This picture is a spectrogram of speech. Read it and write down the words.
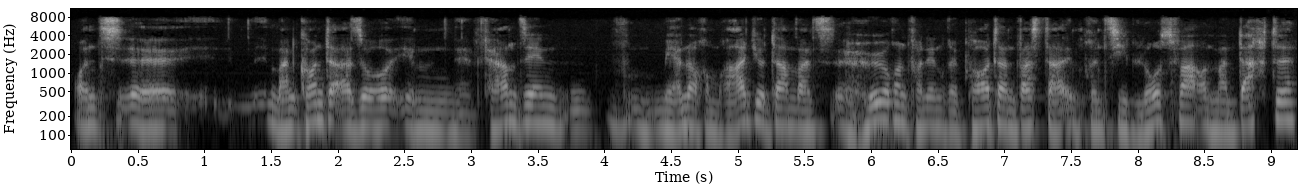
Und äh, man konnte also im Fernsehen, mehr noch im Radio damals, äh, hören von den Reportern, was da im Prinzip los war. Und man dachte,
